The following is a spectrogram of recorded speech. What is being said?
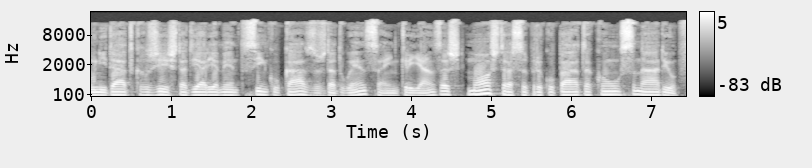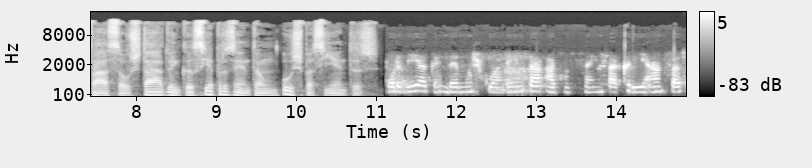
unidade que registra diariamente cinco casos da doença em crianças, mostra-se preocupada com o cenário face ao estado em que se apresentam os pacientes. Por dia atendemos 40 a 60 crianças crianças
